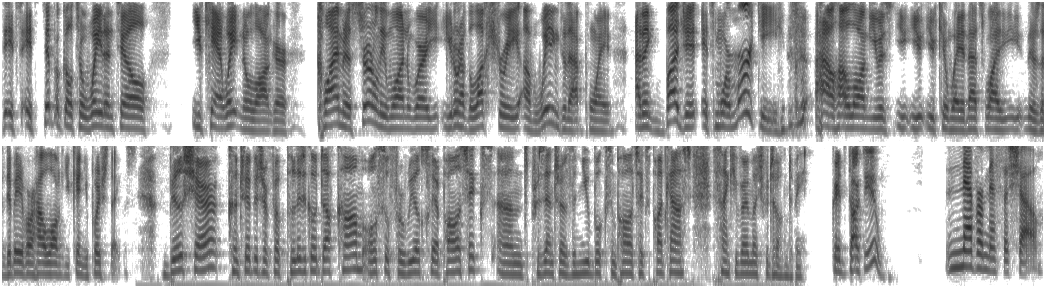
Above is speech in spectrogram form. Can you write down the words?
It's it's typical to wait until you can't wait no longer climate is certainly one where you don't have the luxury of waiting to that point. I think budget, it's more murky how how long you is you, you can wait, and that's why you, there's a debate over how long you can you push things. Bill Scher, contributor for Politico.com, also for Real Clear Politics, and presenter of the New Books in Politics podcast. Thank you very much for talking to me. Great to talk to you. Never miss a show.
